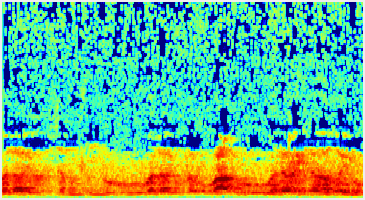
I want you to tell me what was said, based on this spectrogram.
ولا يهزم جنده ولا يخلف وعده ولا إله غيره.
